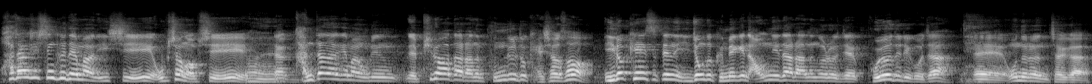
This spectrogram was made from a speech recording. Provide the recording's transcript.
화장실 싱크대만 이씨 옵션 없이 네. 그냥 간단하게만 우리는 이제 필요하다라는 분들도 계셔서 이렇게 했을 때는 이 정도 금액이 나옵니다라는 걸 이제 보여드리고자 네. 예, 오늘은 저희가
